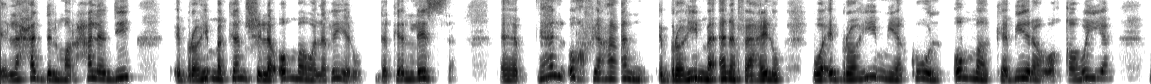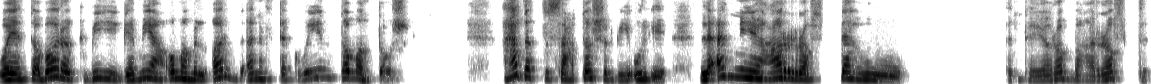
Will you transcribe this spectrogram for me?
لحد المرحلة دي إبراهيم ما كانش لا أمة ولا غيره ده كان لسه. آه، هل أخفي عن إبراهيم ما أنا فاعله؟ وإبراهيم يكون أمة كبيرة وقوية ويتبارك به جميع أمم الأرض أنا في تكوين 18 عدد 19 بيقول إيه؟ لأني عرفته. أنت يا رب عرفت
